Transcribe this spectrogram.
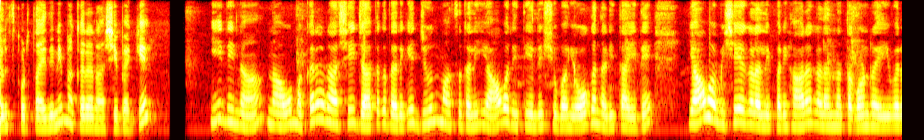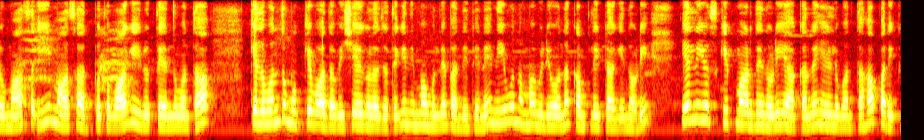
ತಿಳಿಸ್ಕೊಡ್ತಾ ಇದ್ದೀನಿ ಮಕರ ರಾಶಿ ಬಗ್ಗೆ. ಈ ದಿನ ನಾವು ಮಕರ ರಾಶಿ ಜಾತಕದವರಿಗೆ ಜೂನ್ ಮಾಸದಲ್ಲಿ ಯಾವ ರೀತಿಯಲ್ಲಿ ಶುಭ ಯೋಗ ನಡೀತಾ ಇದೆ? ಯಾವ ವಿಷಯಗಳಲ್ಲಿ ಪರಿಹಾರಗಳನ್ನು ತಗೊಂಡ್ರೆ ಇವರು ಮಾಸ ಈ ಮಾಸ ಅದ್ಭುತವಾಗಿ ಇರುತ್ತೆ ಎನ್ನುವಂತಹ ಕೆಲವೊಂದು ಮುಖ್ಯವಾದ ವಿಷಯಗಳ ಜೊತೆಗೆ ನಿಮ್ಮ ಮುಂದೆ ಬಂದಿದ್ದೇನೆ. ನೀವು ನಮ್ಮ ವಿಡಿಯೋವನ್ನು ಕಂಪ್ಲೀಟಾಗಿ ನೋಡಿ. ಎಲ್ಲಿಯೂ ಸ್ಕಿಪ್ ಮಾಡದೆ ನೋಡಿ. ಯಾಕಂದರೆ ಹೇಳುವಂತಹ ಪರಿಕ,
